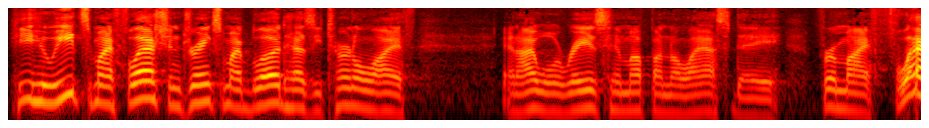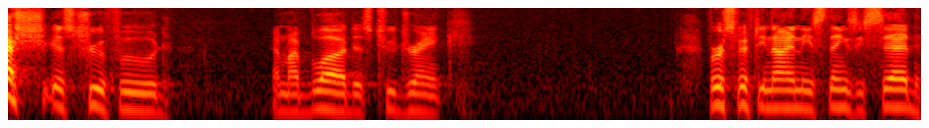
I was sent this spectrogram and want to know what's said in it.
He who eats my flesh and drinks my blood has eternal life, and I will raise him up on the last day. For my flesh is true food, and my blood is true drink. Verse 59 These things he said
